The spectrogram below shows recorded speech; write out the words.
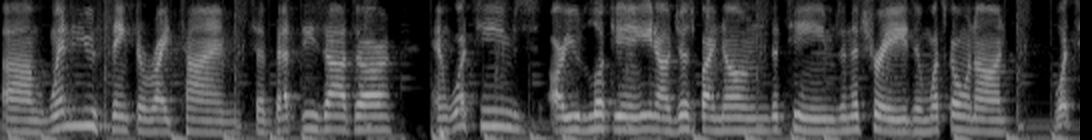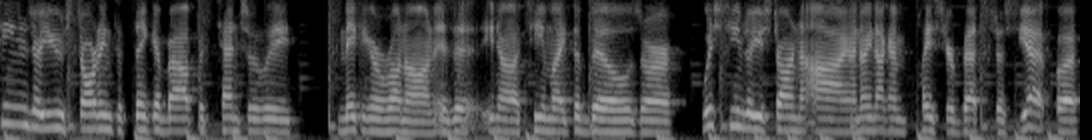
Um, when do you think the right time to bet these odds are? And what teams are you looking, you know, just by knowing the teams and the trades and what's going on? What teams are you starting to think about potentially making a run on? Is it, you know, a team like the Bills or which teams are you starting to eye? I know you're not going to place your bets just yet, but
